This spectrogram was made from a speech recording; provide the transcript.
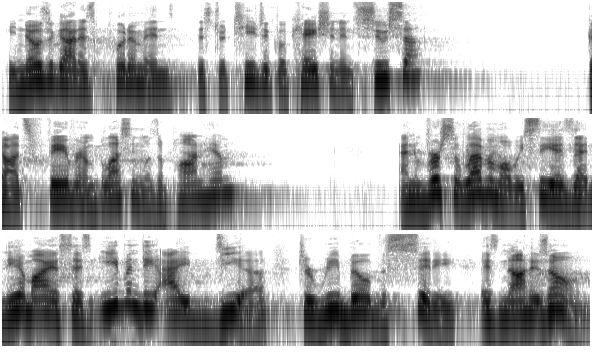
He knows that God has put him in the strategic location in Susa. God's favor and blessing was upon him. And in verse 11, what we see is that Nehemiah says, even the idea to rebuild the city is not his own.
